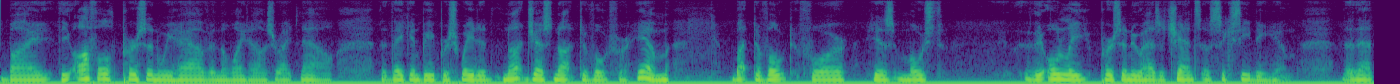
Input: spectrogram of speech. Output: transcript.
by the awful person we have in the White House right now that they can be persuaded not just not to vote for him, but to vote for his most, the only person who has a chance of succeeding him. That,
